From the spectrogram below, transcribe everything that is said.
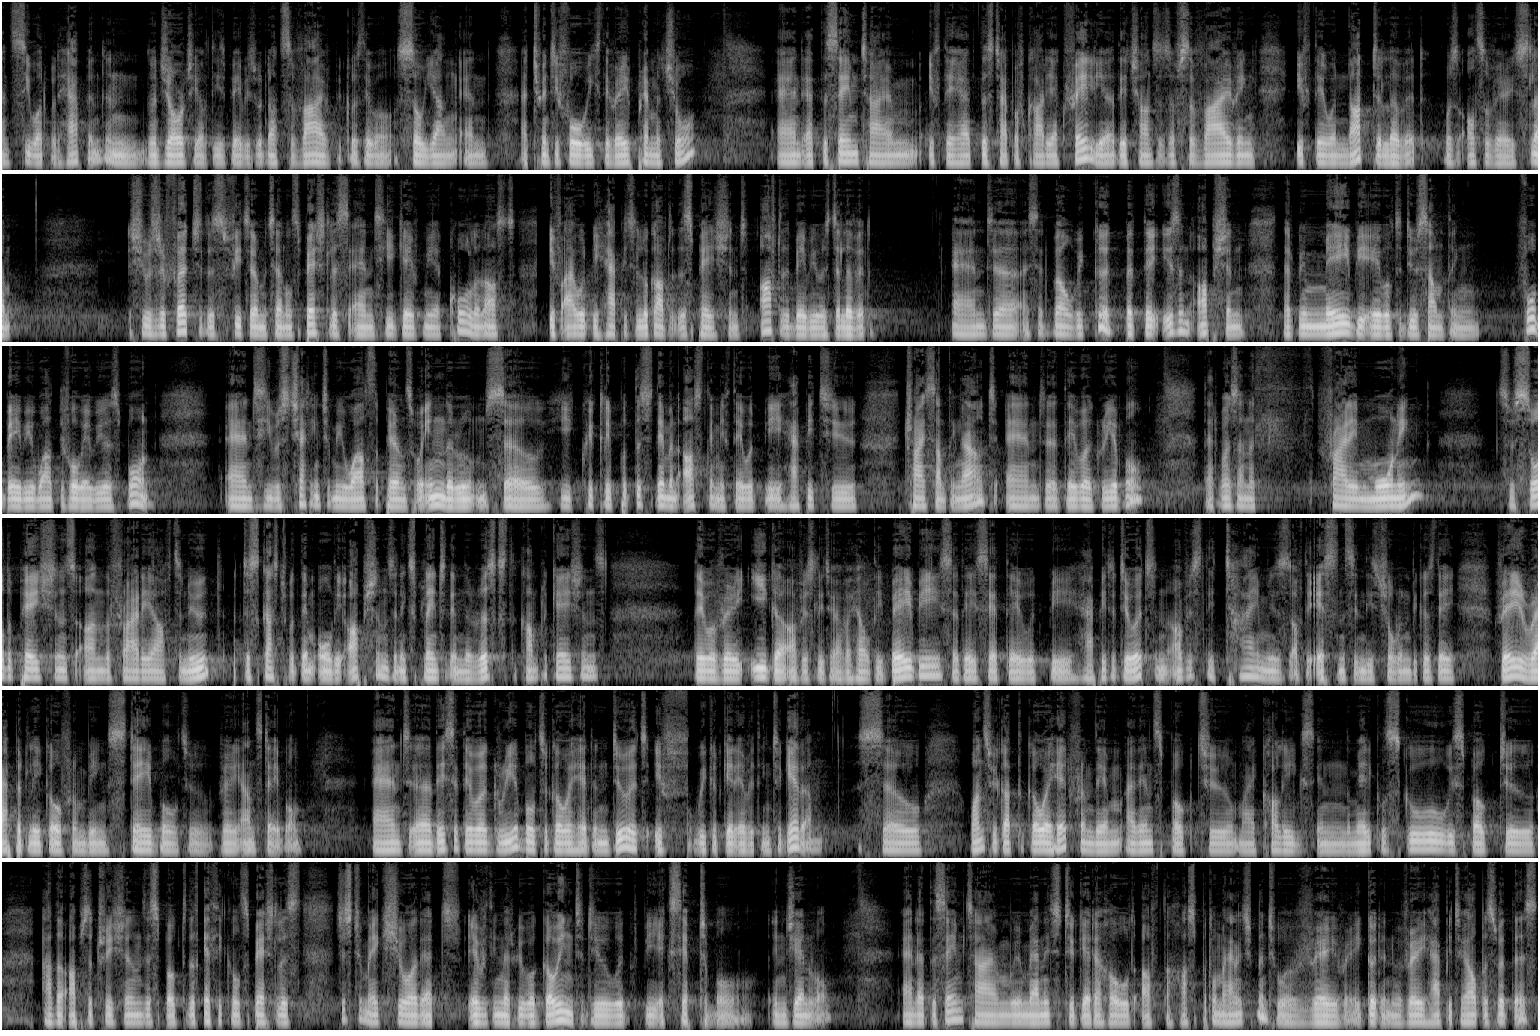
and see what would happen. And the majority of these babies would not survive because they were so young, and at 24 weeks, they're very premature. And at the same time, if they had this type of cardiac failure, their chances of surviving if they were not delivered was also very slim. She was referred to this fetal maternal specialist, and he gave me a call and asked if I would be happy to look after this patient after the baby was delivered. And uh, I said, well, we could, but there is an option that we may be able to do something for baby while before baby was born. And he was chatting to me whilst the parents were in the room. So he quickly put this to them and asked them if they would be happy to try something out. And uh, they were agreeable. That was on a th- Friday morning. So we saw the patients on the Friday afternoon, discussed with them all the options and explained to them the risks, the complications. They were very eager, obviously, to have a healthy baby, so they said they would be happy to do it. And obviously, time is of the essence in these children because they very rapidly go from being stable to very unstable. And uh, they said they were agreeable to go ahead and do it if we could get everything together. So once we got the go ahead from them, I then spoke to my colleagues in the medical school. We spoke to other obstetricians. I spoke to the ethical specialists just to make sure that everything that we were going to do would be acceptable in general. And at the same time, we managed to get a hold of the hospital management who were very, very good and were very happy to help us with this.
